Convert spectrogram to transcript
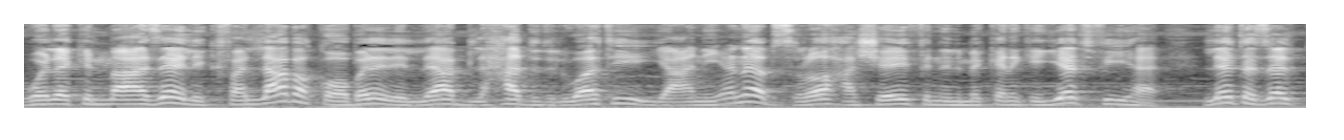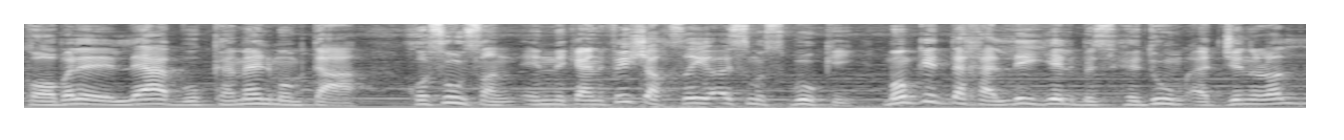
ولكن مع ذلك فاللعبة قابلة للعب لحد دلوقتي. يعني أنا بصراحة شايف إن الميكانيكيات فيها لا تزال قابلة للعب وكمان ممتعة خصوصا إن كان في شخصية اسمه Spooky ممكن تخليه يلبس هدوم الجنرال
